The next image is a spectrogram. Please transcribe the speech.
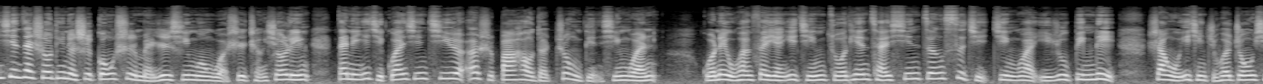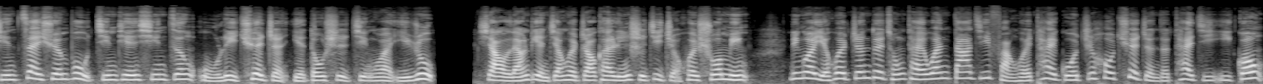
现在收听的是《公视每日新闻》，我是陈修玲，带您一起关心七月二十八号的重点新闻。国内武汉肺炎疫情昨天才新增四起境外移入病例，上午疫情指挥中心再宣布，今天新增五例确诊，也都是境外移入。下午两点将会召开临时记者会说明，另外也会针对从台湾搭机返回泰国之后确诊的太极移工，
